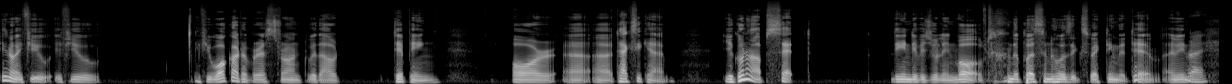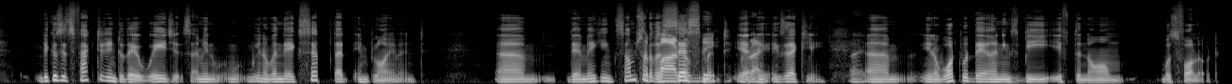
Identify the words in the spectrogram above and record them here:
you know, if you if you if you walk out of a restaurant without tipping or uh, a taxi cab, you're going to upset the individual involved, the person who was expecting the tip. I mean, Right. because it's factored into their wages. I mean, w- you know, when they accept that employment, um, they're making some It's sort a of part of the- assessment. yeah, right. exactly. Right. Um, you know, what would their earnings be if the norm was followed?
